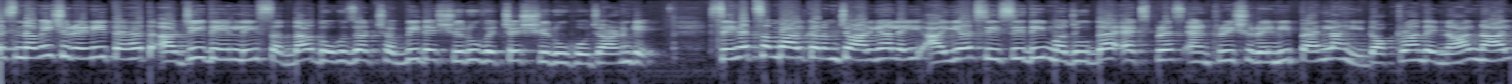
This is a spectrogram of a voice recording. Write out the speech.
ਇਸ ਨਵੀਂ ਸ਼੍ਰੇਣੀ ਤਹਿਤ ਅਰਜ਼ੀ ਦੇਣ ਲਈ ਸੱਦਾ 2026 ਦੇ ਸ਼ੁਰੂ ਵਿੱਚ ਸ਼ੁਰੂ ਹੋ ਜਾਣਗੇ। ਸਿਹਤ ਸੰਭਾਲ ਕਰਮਚਾਰੀਆਂ ਲਈ IRCC ਦੀ ਮੌਜੂਦਾ ਐਕਸਪ੍ਰੈਸ ਐਂਟਰੀ ਸ਼੍ਰੇਣੀ ਪਹਿਲਾਂ ਹੀ ਡਾਕਟਰਾਂ ਦੇ ਨਾਲ-ਨਾਲ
